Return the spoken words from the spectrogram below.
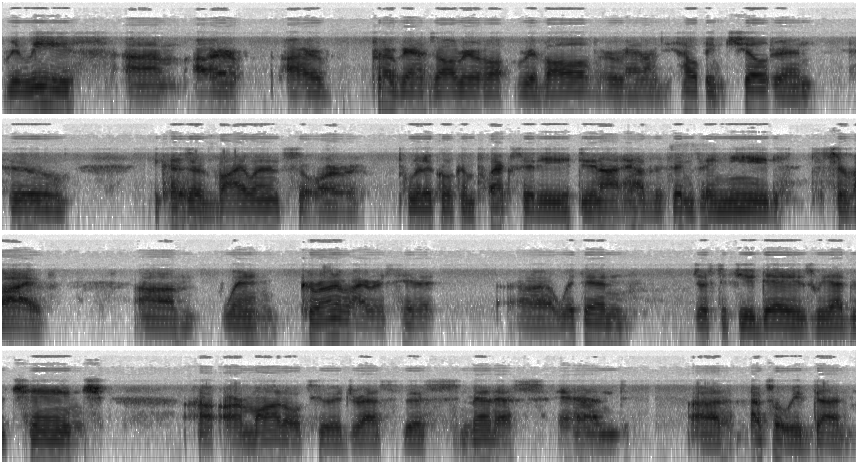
relief. Um, our our programs all revol- revolve around helping children who, because of violence or political complexity, do not have the things they need to survive. Um, when coronavirus hit, uh, within just a few days, we had to change uh, our model to address this menace, and uh, that's what we've done.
